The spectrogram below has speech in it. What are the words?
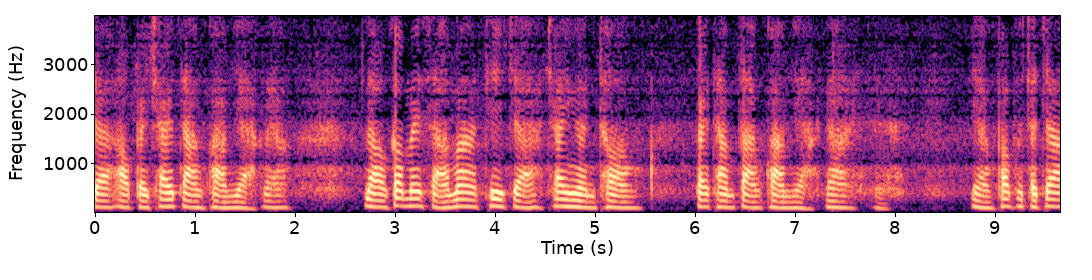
จะเอาไปใช้ตามความอยากแล้ว เราก็ไม่สามารถที่จะใช้เงินทอง ไปทำตามความอยากได้ อย่างพระพุทธเจ้า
